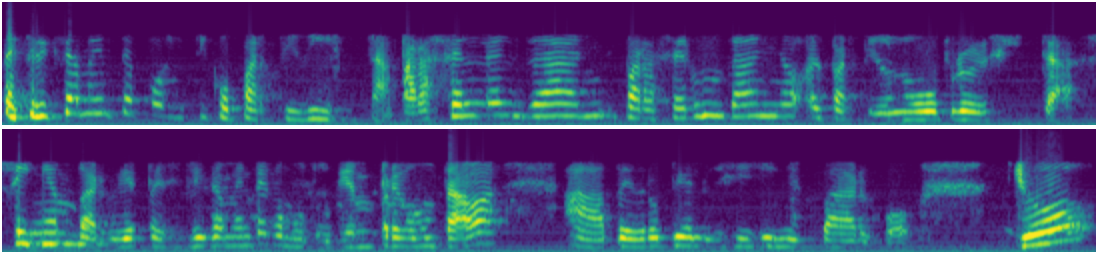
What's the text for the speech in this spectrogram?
estrictamente político partidista para hacerle el daño, para hacer un daño al Partido Nuevo Progresista. Sin embargo, y específicamente como tú bien preguntabas a Pedro Pierluisi, sin embargo, yo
